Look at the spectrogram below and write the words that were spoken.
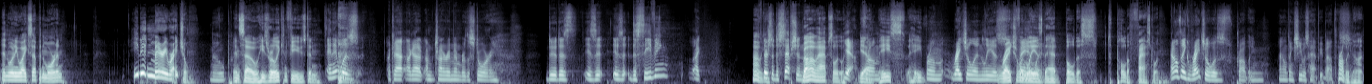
And when he wakes up in the morning, he didn't marry Rachel. Nope. And so he's really confused and And it was okay. I I got. I'm trying to remember the story. Dude, does is it is it deceiving? Like oh, if there's a deception oh absolutely. Yeah, Yeah. from- he's he from Rachel and Leah's Rachel and. Leah's dad pulled us pulled a fast one. I don't think Rachel was probably. I don't think she was happy about this. Probably not.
